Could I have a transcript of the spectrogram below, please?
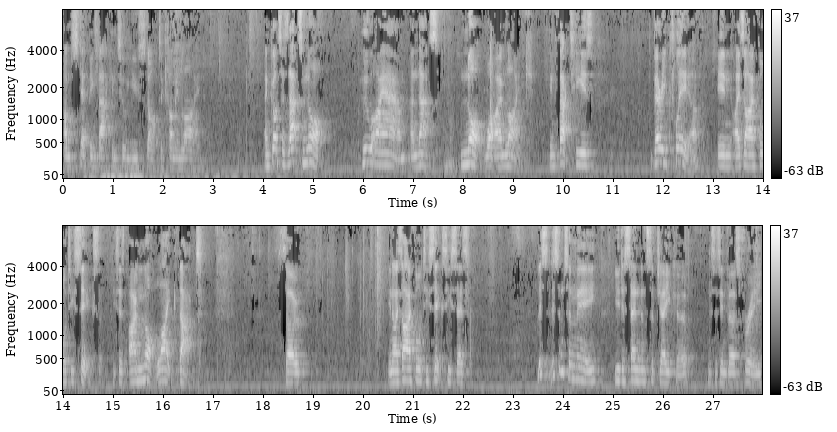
I'm stepping back until you start to come in line. And God says, That's not who I am, and that's not what I'm like. In fact, he is very clear in Isaiah 46. He says, I'm not like that. So, in Isaiah 46, he says, Listen, listen to me, you descendants of Jacob. This is in verse 3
